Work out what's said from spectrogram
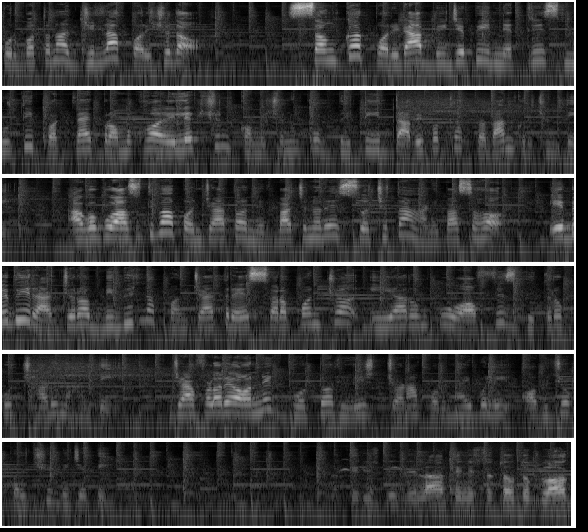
ପୂର୍ବତନ ଜିଲ୍ଲା ପରିଷଦ। ଶଙ୍କର ପରିଡ଼ା ବିଜେପି ନେତ୍ରୀ ସ୍ମୃତି ପଟ୍ଟନାୟକ ପ୍ରମୁଖ ଇଲେକ୍ସନ କମିଶନଙ୍କୁ ଭେଟି ଦାବିପତ୍ର ପ୍ରଦାନ କରିଛନ୍ତି। ଆଗକୁ ଆସୁଥିବା ପଞ୍ଚାୟତ ନିର୍ବାଚନରେ ସ୍ୱଚ୍ଛତା ଆଣିବା ସହ ଏବେ ବି ରାଜ୍ୟର ବିଭିନ୍ନ ପଞ୍ଚାୟତରେ ସରପଞ୍ଚ ଇଆର୍ଓଙ୍କୁ ଅଫିସ ଭିତରକୁ ଛାଡୁନାହାନ୍ତି ଯାହାଫଳରେ ଅନେକ ଭୋଟର ଲିଷ୍ଟ ଜଣାପଡୁନାହିଁ ବୋଲି ଅଭିଯୋଗ କରିଛି ବିଜେପି। ତିରିଶଟି ଜିଲ୍ଲା ତିନିଶହ ଚଉଦ ବ୍ଲକ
